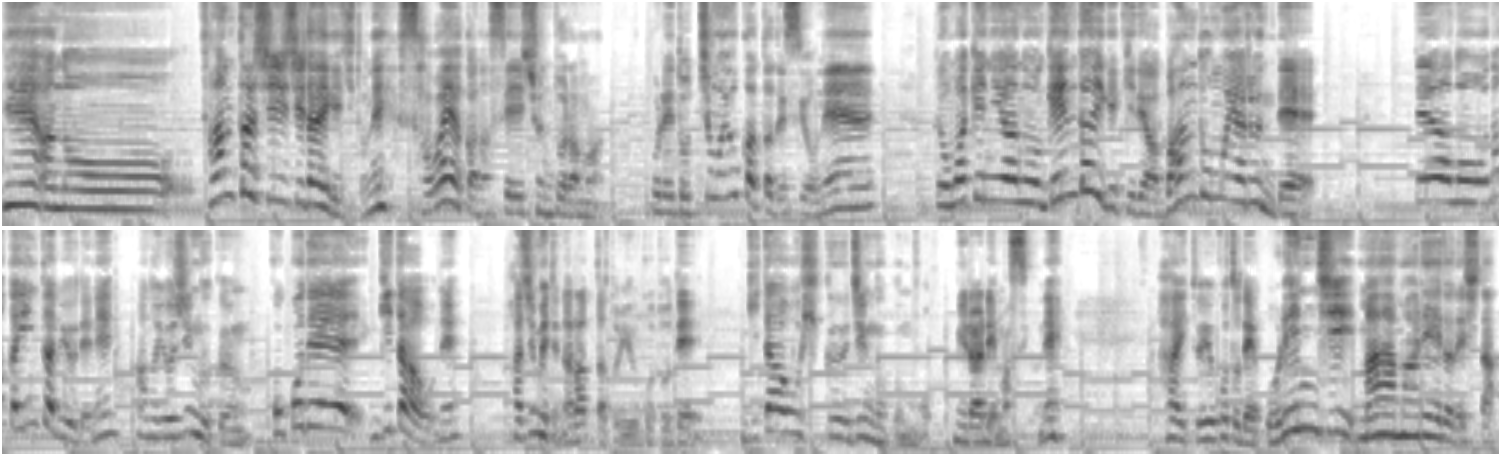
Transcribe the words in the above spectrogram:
ねあのー、ファンタジー時代劇とね、爽やかな青春ドラマ。これどっちも良かったですよね。で、おまけにあの、現代劇ではバンドもやるんで、で、あの、なんかインタビューでね、あの、ヨジング君、ここでギターをね、初めて習ったということで、ギターを弾くジング君も見られますよね。はい、ということで、オレンジマーマレードでした。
